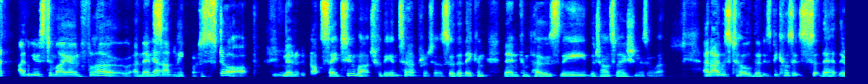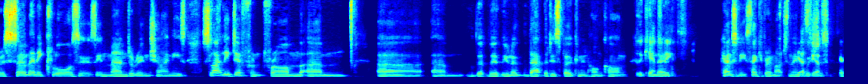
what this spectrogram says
I'm used to my own flow, and then yeah. suddenly you have to stop. Mm-hmm. You know, not say too much for the interpreter so that they can then compose the the translation, as it were. And I was told that it's because it's there, there are so many clauses in Mandarin Chinese, slightly different from um, uh, um, the, the, you know that that is spoken in Hong Kong. The Cantonese. Cantonese. Thank you very much. The name Yes, of which yes. is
